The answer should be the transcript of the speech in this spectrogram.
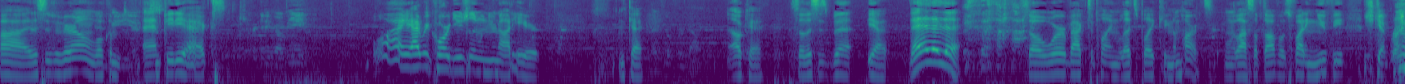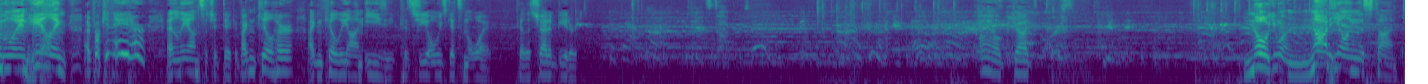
Hi, this is Veviro and welcome and PDX. Forgetting about me. Why? I record usually when you're not here. Okay. I. Okay. So this has been yeah. So we're back to playing Let's Play Kingdom Hearts. When we last left off, I was fighting Yuffie. She kept running away and healing. I fucking hate her. And Leon's such a dick. If I can kill her, I can kill Leon easy because she always gets in the way. Okay, let's try to beat her. Oh god. No, you are not healing this time.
